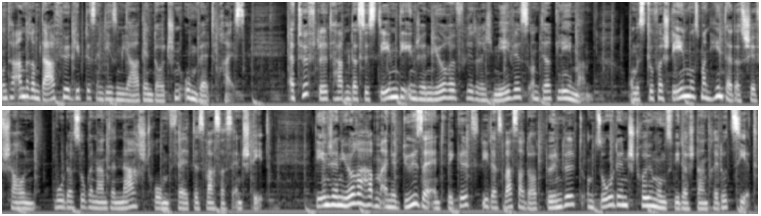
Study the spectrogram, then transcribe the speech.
Unter anderem dafür gibt es in diesem Jahr den Deutschen Umweltpreis. Ertüftelt haben das System die Ingenieure Friedrich Mewis und Dirk Lehmann. Um es zu verstehen, muss man hinter das Schiff schauen, wo das sogenannte Nachstromfeld des Wassers entsteht. Die Ingenieure haben eine Düse entwickelt, die das Wasser dort bündelt und so den Strömungswiderstand reduziert.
